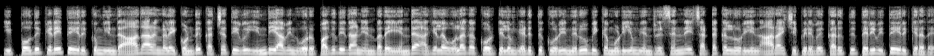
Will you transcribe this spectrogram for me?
இப்போது கிடைத்து இருக்கும் இந்த ஆதாரங்களைக் கொண்டு கச்சத்தீவு இந்தியாவின் ஒரு பகுதிதான் என்பதை எந்த அகில உலக கோர்ட்டிலும் எடுத்துக்கூறி நிரூபிக்க முடியும் என்று சென்னை சட்டக்கல்லூரியின் ஆராய்ச்சி பிரிவு கருத்து தெரிவித்து இருக்கிறது.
